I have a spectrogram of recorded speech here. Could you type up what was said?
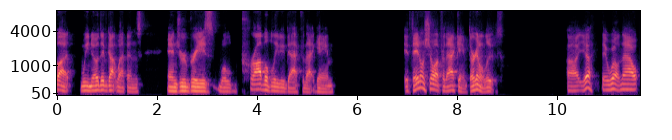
but we know they've got weapons, and Drew Brees will probably be back for that game. If they don't show up for that game, they're going to lose. Uh, yeah, they will. Now,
